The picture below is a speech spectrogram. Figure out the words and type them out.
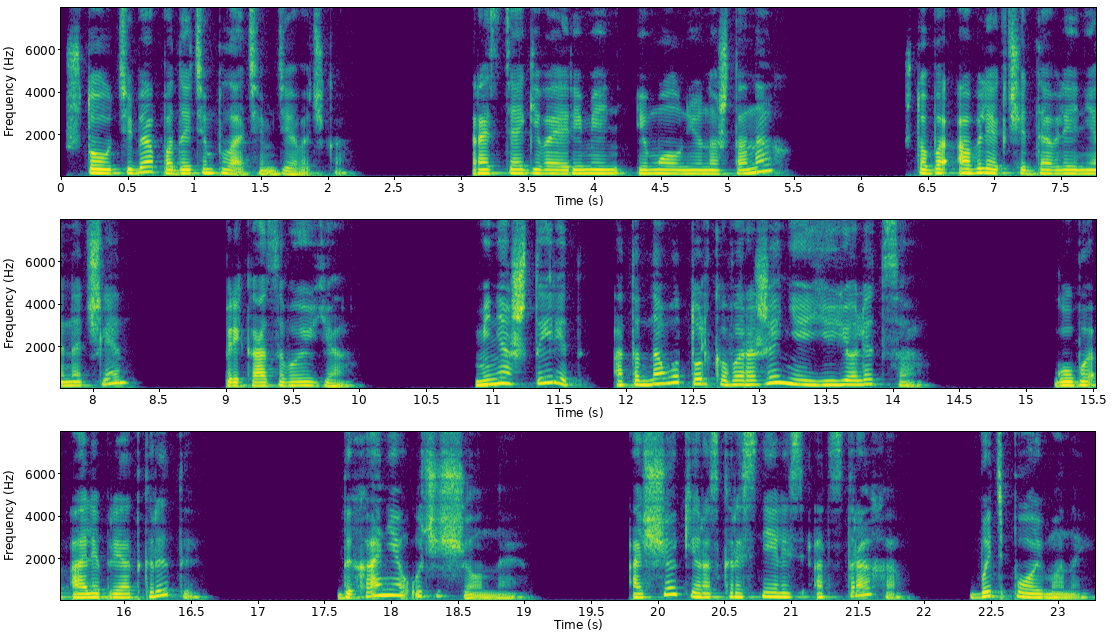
что у тебя под этим платьем, девочка. Растягивая ремень и молнию на штанах, чтобы облегчить давление на член, приказываю я. Меня штырит от одного только выражения ее лица. Губы Али приоткрыты, дыхание учащенное, а щеки раскраснелись от страха быть пойманной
